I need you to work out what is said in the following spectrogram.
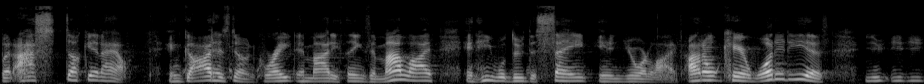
But I stuck it out. And God has done great and mighty things in my life, and He will do the same in your life. I don't care what it is you,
